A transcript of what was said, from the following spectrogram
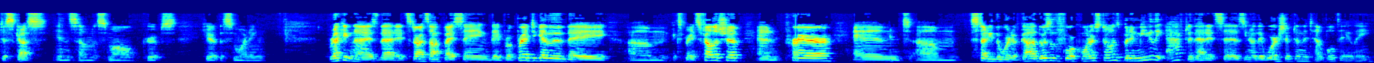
discuss in some small groups here this morning, recognize that it starts off by saying they broke bread together, they um, experienced fellowship and prayer and um, studied the Word of God. Those are the four cornerstones. But immediately after that, it says, you know, they worshipped in the temple daily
